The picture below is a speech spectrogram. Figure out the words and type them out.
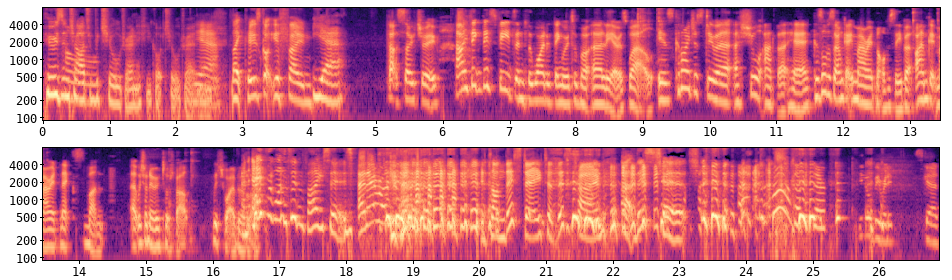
who's in charge of the children if you've got children Yeah. like Who's got your phone? yeah That's so true. And I think this feeds into the wider thing we were talking about earlier as well. Is can I just do a, a short advert here? Because obviously I'm getting married, not obviously, but I'm getting married next month, uh, which I know we've talked about. Which one? and everyone's invited and everyone. It's on this date at this time. at this church. You'll be really scared.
